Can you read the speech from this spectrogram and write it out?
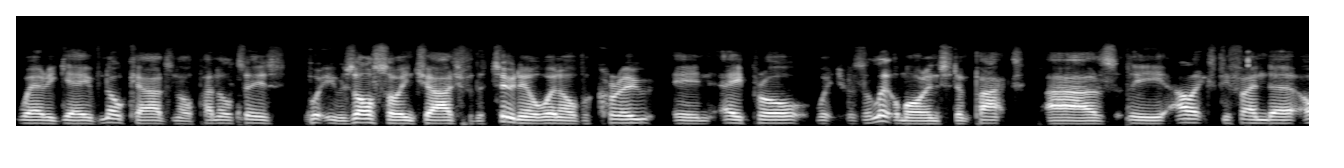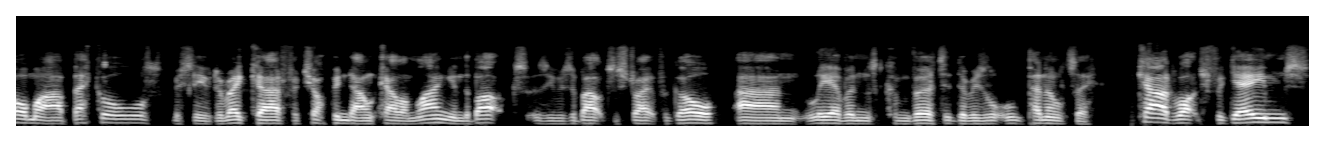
where he gave no cards, no penalties. But he was also in charge for the 2 0 win over Crewe in April, which was a little more incident packed, as the Alex defender Omar Beckles received a red card for chopping down Callum Lang in the box as he was about to strike for goal, and Lee Evans converted the resultant penalty card watch for games.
